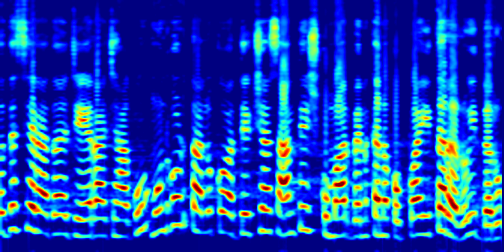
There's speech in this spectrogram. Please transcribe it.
ಸದಸ್ಯರಾದ ಜಯರಾಜ್ ಹಾಗೂ ಮುಂಡಗೋಡ್ ತಾಲೂಕು ಅಧ್ಯಕ್ಷ ಶಾಂತೇಶ್ ಕುಮಾರ್ ಬೆನಕನಕೊಪ್ಪ ಇತರರು ಇದ್ದರು.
